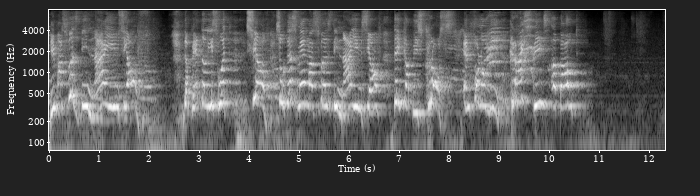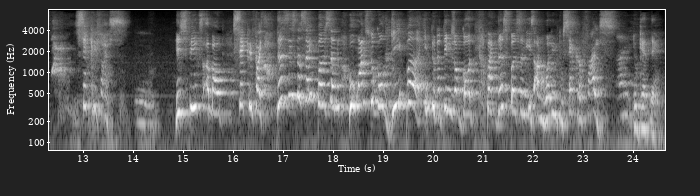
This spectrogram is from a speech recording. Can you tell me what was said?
He must first deny himself. The battle is with self. So this man must first deny himself, take up his cross, and follow me. Christ speaks about sacrifice. He speaks about sacrifice. This is the same person who wants to go deeper into the things of God, but this person is unwilling to sacrifice to get there.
